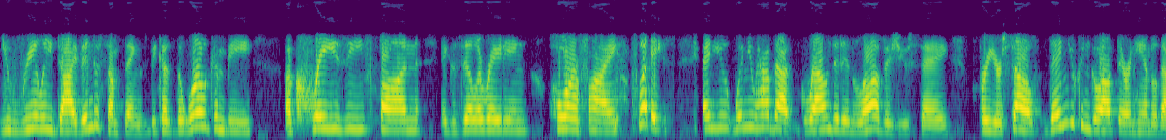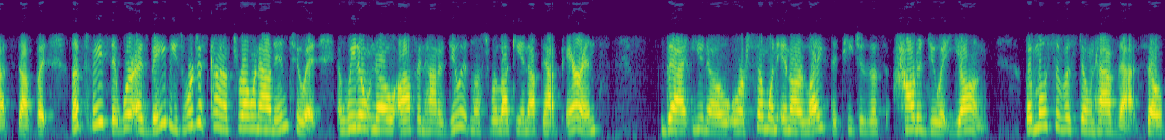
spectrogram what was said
you really dive into some things because the world can be a crazy, fun, exhilarating, horrifying place. And you, when you have that grounded in love, as you say, for yourself, then you can go out there and handle that stuff. But let's face it, we're as babies, we're just kind of thrown out into it. And we don't know often how to do it unless we're lucky enough to have parents that, you know, or someone in our life that teaches us how to do it young. But most of us don't have that. So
